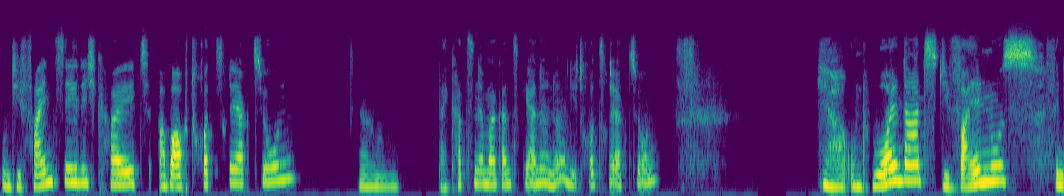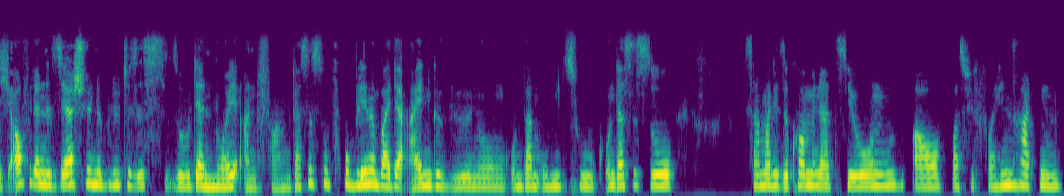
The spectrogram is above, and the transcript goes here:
und die Feindseligkeit, aber auch Trotzreaktionen. Ähm, bei Katzen immer ganz gerne, ne? die Trotzreaktionen. Ja, und Walnut, die Walnuss, finde ich auch wieder eine sehr schöne Blüte. Das ist so der Neuanfang. Das ist so Probleme bei der Eingewöhnung und beim Umzug. Und das ist so, ich sag mal, diese Kombination auch, was wir vorhin hatten.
